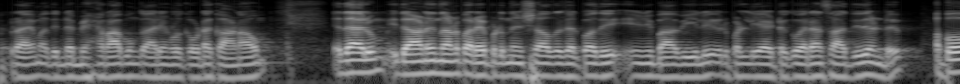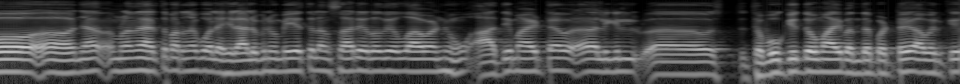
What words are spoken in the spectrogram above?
അഭിപ്രായം. അതിന്റെ മെഹ്റാബും കാര്യങ്ങളൊക്കെ ഇവിടെ കാണാവും. ഏതായാലും ഇതാണ് എന്നാണ് പറയപ്പെടുന്നത്. ഇൻഷാല്ല ചിലപ്പോൾ അത് ഇനി ഭാവിയിൽ ഒരു പള്ളിയായിട്ടൊക്കെ വരാൻ സാധ്യതയുണ്ട്. അപ്പോൾ ഞാൻ നമ്മൾ നേരത്തെ പറഞ്ഞ പോലെ ഹിലാലുബിൻ ഉമയ്യത്തുൽ അൻസാരി റളിയല്ലാഹു ആദ്യമായിട്ട് അല്ലെങ്കിൽ തബൂക്ക് യുദ്ധവുമായി ബന്ധപ്പെട്ട് അവർക്ക്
